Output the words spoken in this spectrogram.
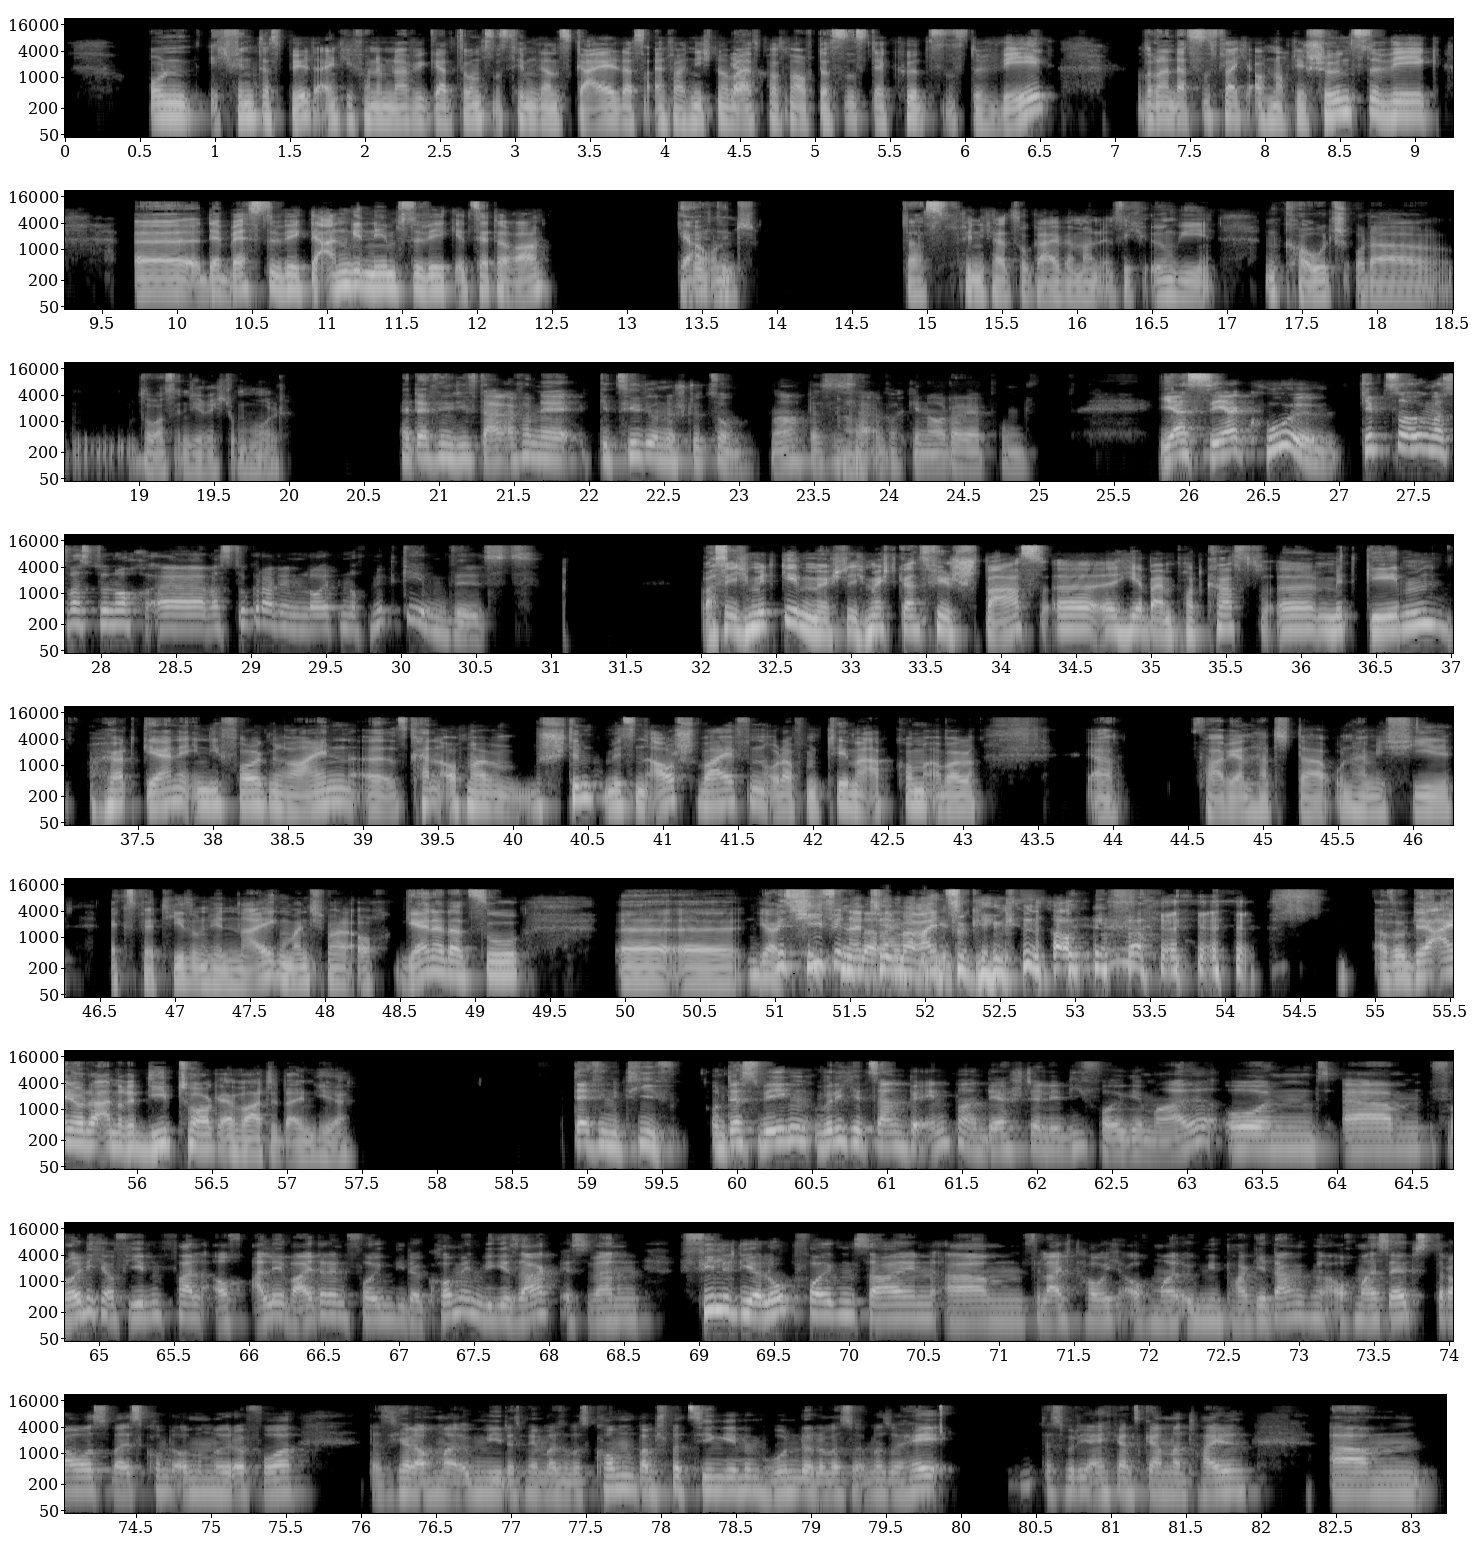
Und ich finde das Bild eigentlich von dem Navigationssystem ganz geil, dass einfach nicht nur ja. weiß, pass mal auf, das ist der kürzeste Weg, sondern das ist vielleicht auch noch der schönste Weg, äh, der beste Weg, der angenehmste Weg, etc. Ja, Richtig. und das finde ich halt so geil, wenn man sich irgendwie einen Coach oder sowas in die Richtung holt. Ja, definitiv da einfach eine gezielte Unterstützung. Ne? Das ist ja. halt einfach genau da der Punkt. Ja, sehr cool. Gibt es noch irgendwas, was du noch, äh, was du gerade den Leuten noch mitgeben willst? Was ich mitgeben möchte, ich möchte ganz viel Spaß äh, hier beim Podcast äh, mitgeben. Hört gerne in die Folgen rein. Äh, es kann auch mal bestimmt ein bisschen ausschweifen oder vom Thema abkommen, aber ja, Fabian hat da unheimlich viel Expertise und wir neigen manchmal auch gerne dazu, äh, äh, ja, tief in ein Thema reinzugehen. Genau. also der eine oder andere Deep Talk erwartet einen hier. Definitiv. Und deswegen würde ich jetzt sagen, beenden wir an der Stelle die Folge mal und ähm, freue dich auf jeden Fall auf alle weiteren Folgen, die da kommen. Wie gesagt, es werden viele Dialogfolgen sein. Ähm, vielleicht haue ich auch mal irgendwie ein paar Gedanken auch mal selbst raus, weil es kommt auch immer mal wieder vor, dass ich halt auch mal irgendwie, dass mir mal sowas kommt beim Spazierengehen mit dem Hund oder was auch immer so, hey, das würde ich eigentlich ganz gerne mal teilen. Ähm,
